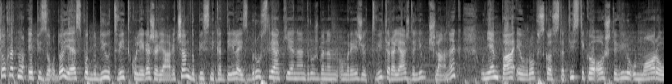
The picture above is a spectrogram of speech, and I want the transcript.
Tokratno epizodo je spodbudil tweet kolega Žerjaviča, dopisnika dela iz Bruslja, ki je na družbenem omrežju Twitter aljaž delil članek, v njem pa evropsko statistiko o številu umorov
